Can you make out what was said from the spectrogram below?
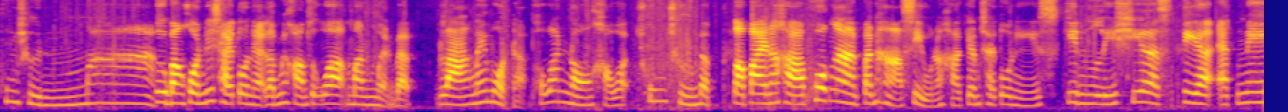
ชุ่มชื้นมาก คือบางคนที่ใช้ตัวเนี้ยแล้วมีความรู้สึกว่ามันเหมือนแบบล้างไม่หมดอะเพราะว่าน้องเขาอะชุ่มชื้นแบบต่อไปนะคะ พวกงานปัญหาสิวนะคะ แกมใช้ตัวนี้ Skinlicious Clear Acne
